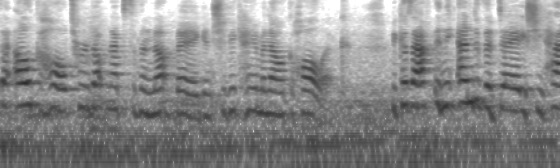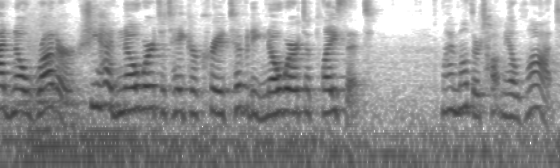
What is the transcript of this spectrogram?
the alcohol turned up next to the nutmeg and she became an alcoholic because in the end of the day, she had no rudder. She had nowhere to take her creativity, nowhere to place it. My mother taught me a lot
